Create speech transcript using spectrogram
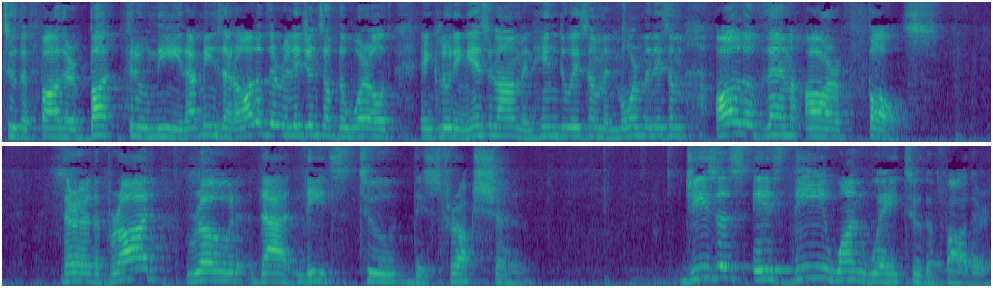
to the Father but through me. That means that all of the religions of the world, including Islam and Hinduism and Mormonism, all of them are false. They're the broad road that leads to destruction. Jesus is the one way to the Father,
